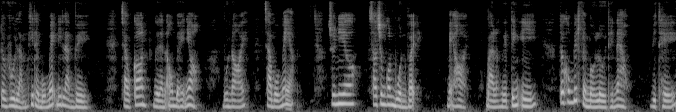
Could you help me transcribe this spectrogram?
Tôi vui lắm khi thấy bố mẹ đi làm về. Chào con, người đàn ông bé nhỏ. Bố nói, chào bố mẹ ạ. Junior, sao trông con buồn vậy? Mẹ hỏi, bà là người tinh ý. Tôi không biết phải mở lời thế nào. Vì thế,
